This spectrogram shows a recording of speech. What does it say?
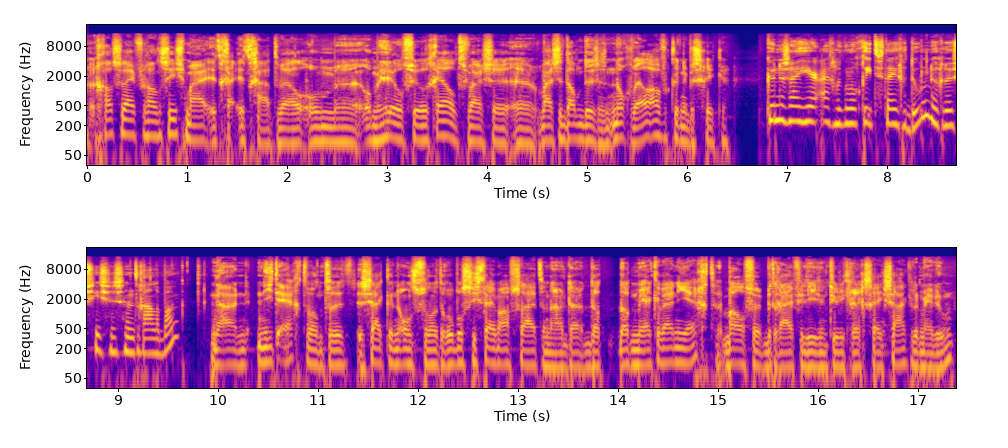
gasleveranties. Maar het, ga, het, gaat wel om, om heel veel geld waar ze, waar ze dan dus nog wel over kunnen beschikken. Kunnen zij hier eigenlijk nog iets tegen doen, de Russische centrale bank? Nou, niet echt, want uh, zij kunnen ons van het roebelsysteem afsluiten. Nou, dat, dat, merken wij niet echt. Behalve bedrijven die natuurlijk rechtstreeks zaken ermee doen.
